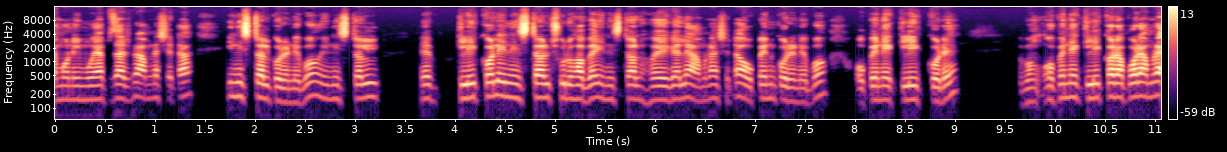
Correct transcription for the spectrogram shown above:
এমন ইমো অ্যাপস আসবে, আমরা সেটা ইনস্টল করে নেব। ইনস্টল ক্লিক করলে ইনস্টল শুরু হবে। ইনস্টল হয়ে গেলে আমরা সেটা ওপেন করে নেব। ওপেনে ক্লিক করে এবং ওপেনে ক্লিক করার পরে আমরা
